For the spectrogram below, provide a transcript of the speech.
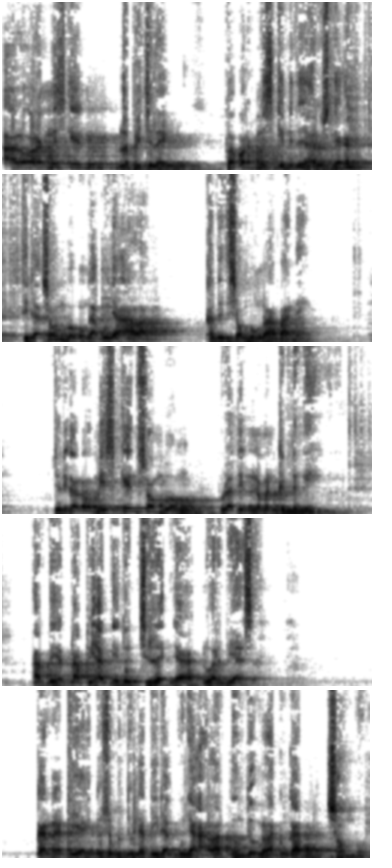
Kalau orang miskin lebih jelek. Sebab orang miskin itu harusnya kan tidak sombong, nggak punya alat. Kati disombong apa nih? Jadi kalau miskin sombong berarti nemen gendengi. Artinya tabiatnya itu jeleknya luar biasa. Karena dia itu sebetulnya tidak punya alat untuk melakukan sombong.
